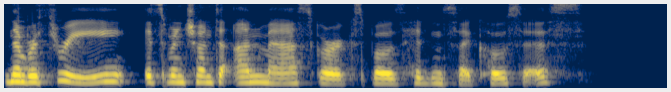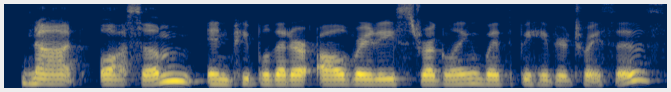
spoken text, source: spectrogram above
Number three, it's been shown to unmask or expose hidden psychosis. Not awesome in people that are already struggling with behavior choices.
